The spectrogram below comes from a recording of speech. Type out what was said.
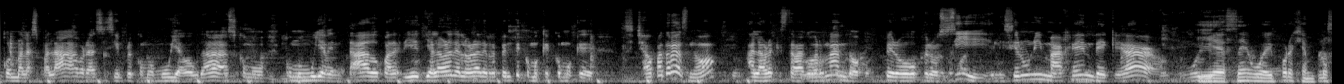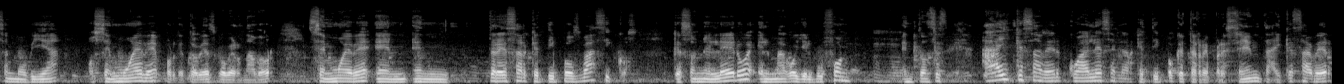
con malas palabras y siempre como muy audaz, como, como muy aventado, y a la hora de la hora de repente como que, como que se echaba para atrás, ¿no? A la hora que estaba gobernando, pero, pero sí, le hicieron una imagen de que era muy... Y ese güey, por ejemplo, se movía o se mueve, porque todavía es gobernador, se mueve en, en tres arquetipos básicos, que son el héroe, el mago y el bufón. Entonces, hay que saber cuál es el arquetipo que te representa, hay que saber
